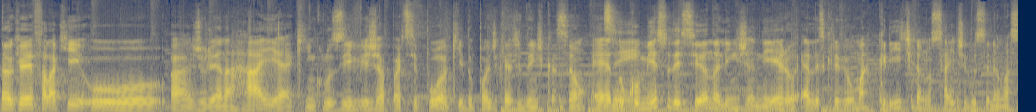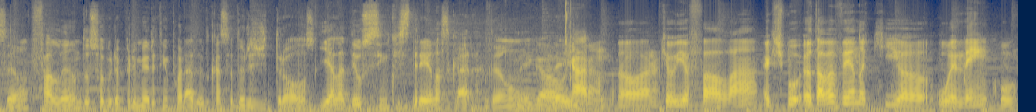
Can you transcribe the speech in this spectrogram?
Não, eu queria falar que o, a Juliana Raia, que inclusive já participou aqui do podcast da indicação, é, Sim. no começo desse ano, ali em janeiro, ela escreveu uma crítica no site do Cinemação falando sobre a primeira temporada do Caçadores de Trolls e ela deu cinco estrelas, cara. Então, Legal. Caramba, da hora. O que eu ia falar é que, tipo, eu tava vendo aqui, ó, o elenco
